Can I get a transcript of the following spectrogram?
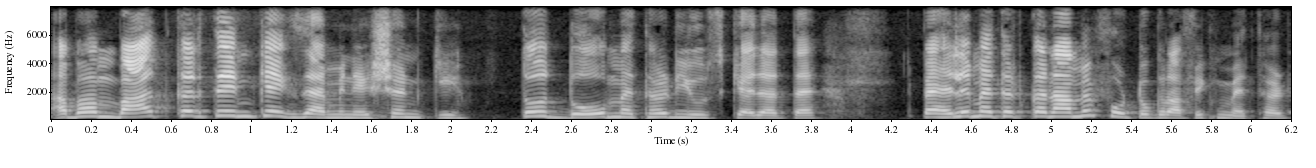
अब हम बात करते हैं इनके एग्जामिनेशन की। तो दो मेथड यूज़ किया जाता है। पहले मेथड का नाम है फोटोग्राफिक मेथड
